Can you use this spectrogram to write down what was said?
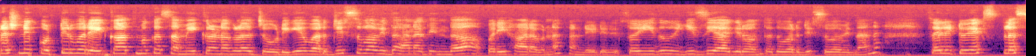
ಪ್ರಶ್ನೆ, ಕೊಟ್ಟಿರುವ ರೇಖಾತ್ಮಕ ಸಮೀಕರಣಗಳ ಜೋಡಿಗೆ ವರ್ಜಿಸುವ ವಿಧಾನದಿಂದ ಪರಿಹಾರವನ್ನ ಕಂಡುಹಿಡಿಯಿರಿ. ಸೊ ಇದು ಈಸಿ ಆಗಿರುವಂಥದ್ದು ವರ್ಜಿಸುವ ವಿಧಾನ. ಸೊ ಇಲ್ಲಿ two X plus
